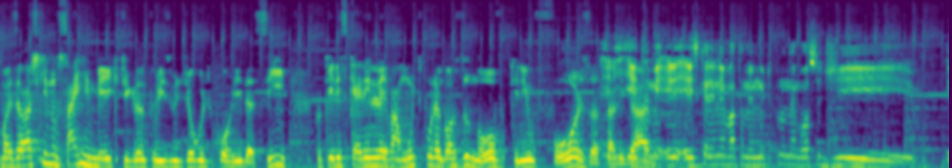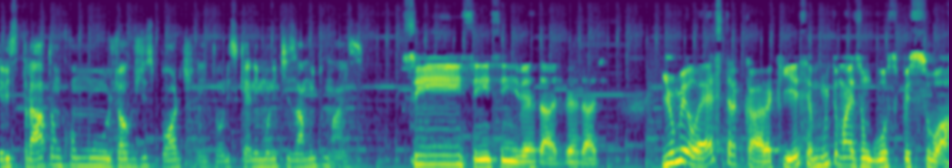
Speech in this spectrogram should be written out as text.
Mas eu acho que não sai remake de Gran Turismo de jogo de corrida assim, porque eles querem levar muito pro negócio do novo, que nem o Forza, tá ligado? Ele também, eles querem levar também muito pro negócio de... Eles tratam como jogos de esporte, né? Então eles querem monetizar muito mais. Sim, sim, sim, verdade, verdade. E o meu extra, cara, que esse é muito mais um gosto pessoal.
